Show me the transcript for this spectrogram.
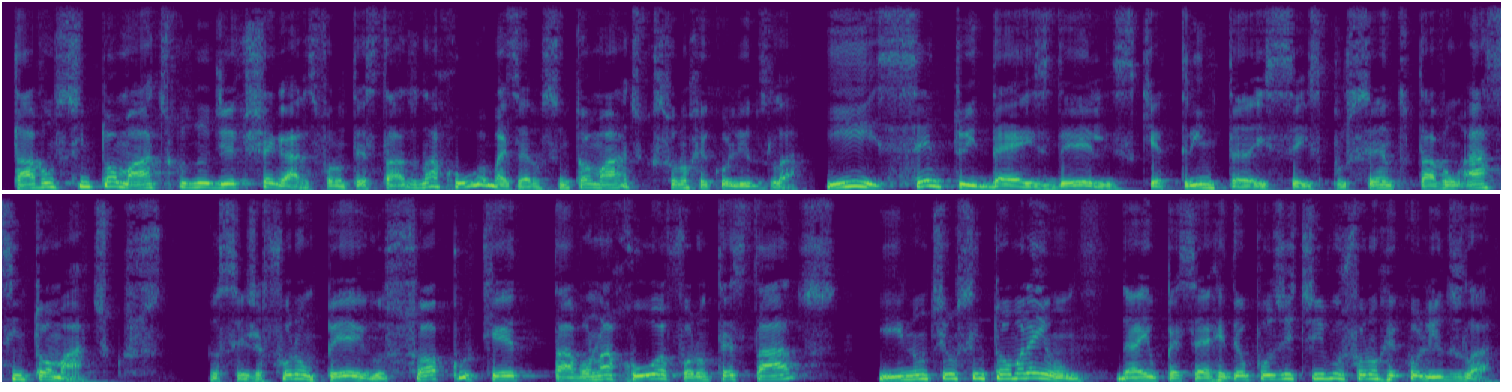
estavam sintomáticos no dia que chegaram. Eles foram testados na rua, mas eram sintomáticos, foram recolhidos lá. E 110 deles, que é 36%, estavam assintomáticos. Ou seja, foram pegos só porque estavam na rua, foram testados e não tinham sintoma nenhum. Daí o PCR deu positivo, foram recolhidos lá.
